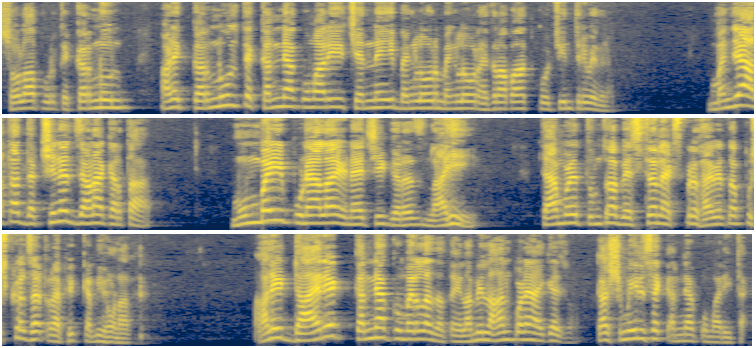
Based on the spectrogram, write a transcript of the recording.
सोलापूर ते कर्नूल आणि कर्नूल ते कन्याकुमारी चेन्नई बेंगलोर मेंगलोर हैदराबाद कोचीन त्रिवेंद्रम. म्हणजे आता दक्षिणेत जाण्याकरता मुंबई पुण्याला येण्याची गरज नाही. त्यामुळे तुमचा वेस्टर्न एक्सप्रेस हायवेचा पुष्कळचा ट्रॅफिक कमी होणार आणि डायरेक्ट कन्याकुमारीला जाता येईल. आम्ही लहानपणे ऐकायचो काश्मीर से कन्याकुमारी तक.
